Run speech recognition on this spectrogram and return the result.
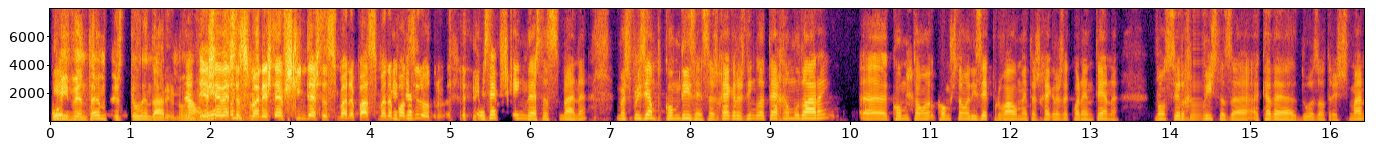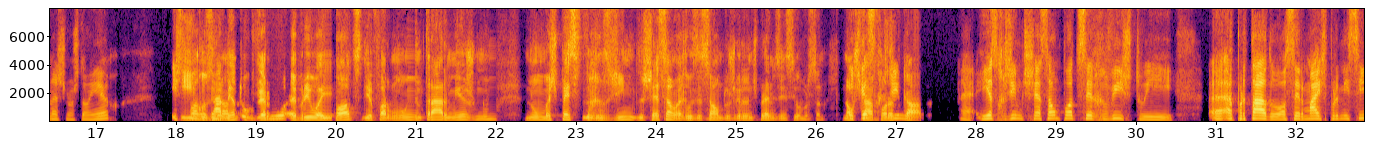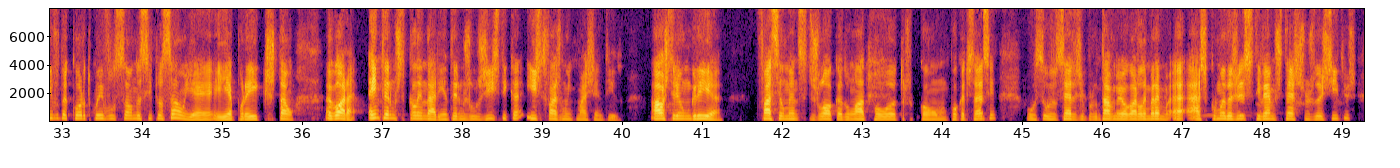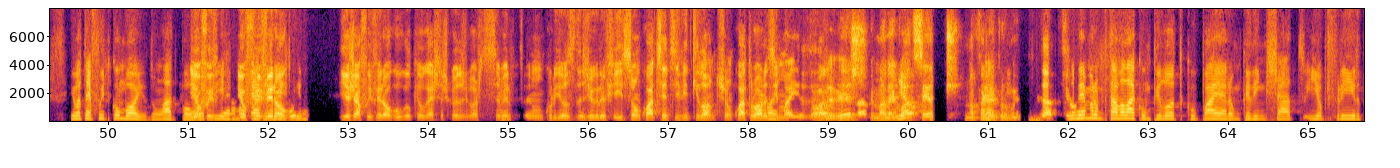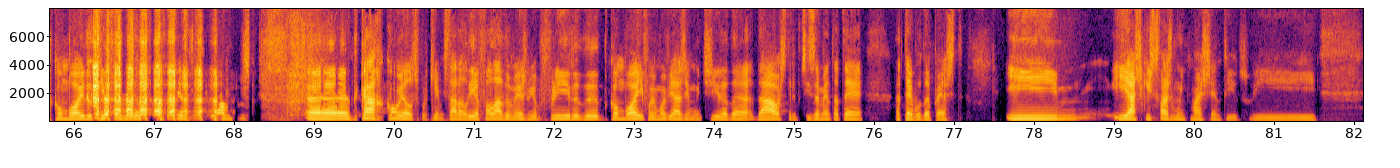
ou este... inventamos este calendário. Não, não este é desta semana, este é fresquinho desta semana, para a semana este pode é, ser outro. Este é fresquinho desta semana, mas, por exemplo, como dizem, se as regras de Inglaterra mudarem, uh, como, estão, como estão a dizer que provavelmente as regras da quarentena vão ser revistas a, a cada duas ou três semanas, se não estou em erro, isto e, inclusive, o governo abriu a hipótese de a Fórmula 1 entrar mesmo numa espécie de regime de exceção, a realização dos grandes prémios em Silverstone. Não está fora regime, de casa. É, e esse regime de exceção pode ser revisto e uh, apertado ou ser mais permissivo de acordo com a evolução da situação, e é, e é por aí que estão. Agora, em termos de calendário, em termos de logística, isto faz muito mais sentido. Áustria-Hungria facilmente se desloca de um lado para o outro com pouca distância. O, o Sérgio perguntava-me, eu agora lembrei-me, acho que uma das vezes tivemos testes nos dois sítios, eu até fui de comboio de um lado para o eu outro. Fui, eu fui ver Google, e eu já fui ver ao Google, que eu estas coisas, gosto de saber, porque é um curioso da geografia, e são 420 km, são 4 horas e meia. De... Olha, vês, eu mandei 400, não falhei é. por muito. Exato. Eu lembro-me que estava lá com um piloto que o pai era um bocadinho chato e eu preferi ir de comboio do que fazer os 400 km uh, de carro com eles, porque íamos estar ali a falar do mesmo. Eu preferi ir de, de comboio e foi uma viagem muito gira da, da Áustria, precisamente até, até Budapeste. E, e acho que isto faz muito mais sentido. E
